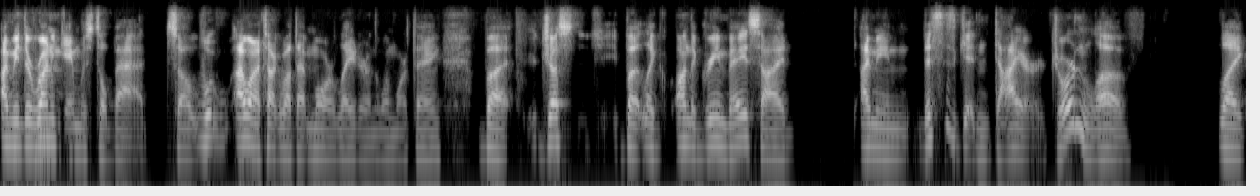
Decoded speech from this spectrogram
I mean, the running game was still bad. So w- I want to talk about that more later in the one more thing. But just, but like on the Green Bay side, I mean, this is getting dire. Jordan Love, like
